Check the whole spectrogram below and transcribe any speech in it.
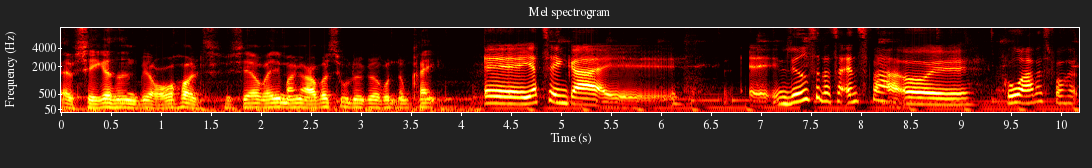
at sikkerheden bliver overholdt. Vi ser jo rigtig mange arbejdsulykker rundt omkring. Øh, jeg tænker øh, en ledelse, der tager ansvar og øh, gode arbejdsforhold.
